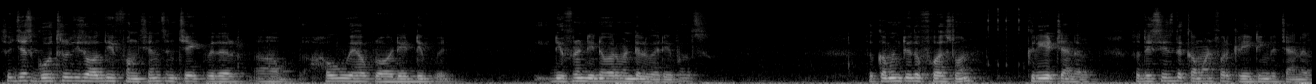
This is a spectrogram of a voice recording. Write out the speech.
So just go through these all the functions and check whether uh, how we have provided different different environmental variables. So coming to the first one create channel. So this is the command for creating the channel.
